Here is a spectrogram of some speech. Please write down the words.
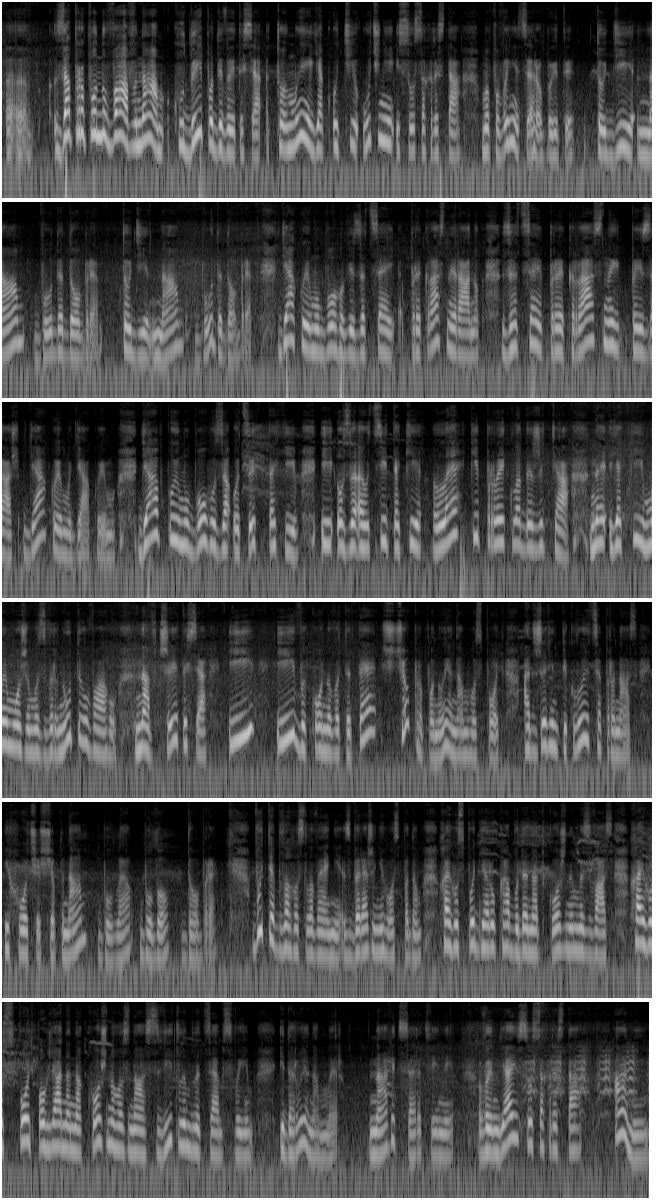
е, запропонував нам, куди подивитися, то ми, як оті учні Ісуса Христа, ми повинні це робити. Тоді нам буде добре. Тоді нам буде добре. Дякуємо Богові за цей прекрасний ранок, за цей прекрасний пейзаж. Дякуємо, дякуємо. Дякуємо Богу за оцих птахів і за оці такі легкі приклади життя, на які ми можемо звернути увагу, навчитися і. І виконувати те, що пропонує нам Господь, адже Він піклується про нас і хоче, щоб нам було, було добре. Будьте благословені, збережені Господом. Хай Господня рука буде над кожним із вас. Хай Господь погляне на кожного з нас світлим лицем своїм і дарує нам мир навіть серед війни. В ім'я Ісуса Христа. Амінь.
